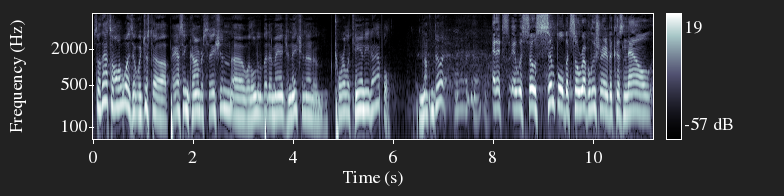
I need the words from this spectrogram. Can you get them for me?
So that's all it was. It was just a passing conversation uh, with a little bit of imagination and a twirl of candied apple. Nothing to it. and it's it was so simple but so revolutionary because now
